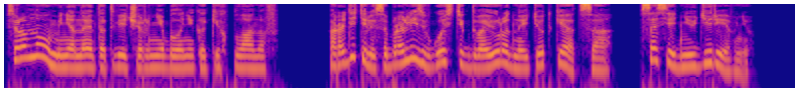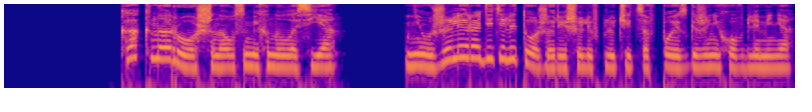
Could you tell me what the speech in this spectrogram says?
Все равно у меня на этот вечер не было никаких планов. А родители собрались в гости к двоюродной тетке отца, в соседнюю деревню. «Как нарочно!» — усмехнулась я. «Неужели родители тоже решили включиться в поиск женихов для меня?»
